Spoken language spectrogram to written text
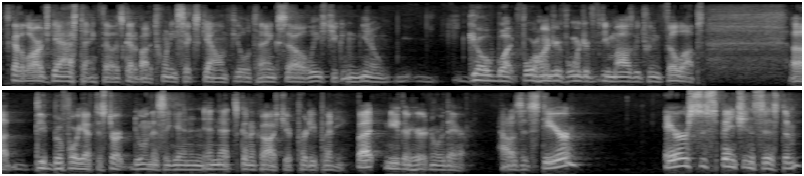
It's got a large gas tank though. It's got about a 26 gallon fuel tank, so at least you can you know go what 400 450 miles between fill ups uh, before you have to start doing this again, and, and that's going to cost you a pretty penny. But neither here nor there. How does it steer? Air suspension system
